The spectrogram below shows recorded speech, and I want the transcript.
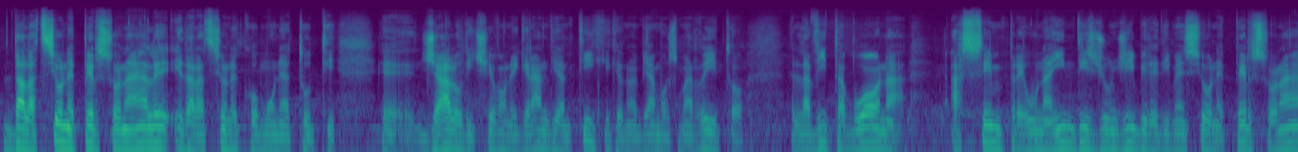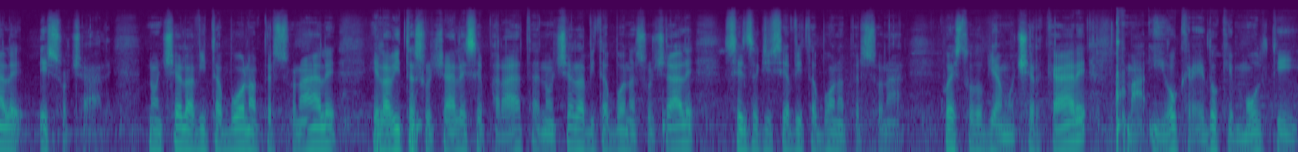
dall'azione personale e dall'azione comune a tutti. Eh, già lo dicevano i grandi antichi che noi abbiamo smarrito, la vita buona ha sempre una indisgiungibile dimensione personale e sociale. Non c'è la vita buona personale e la vita sociale separata, non c'è la vita buona sociale senza che ci sia vita buona personale. Questo dobbiamo cercare, ma io credo che molti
